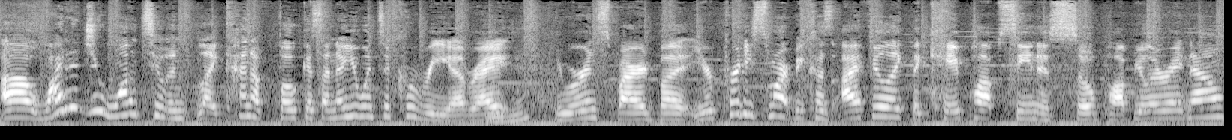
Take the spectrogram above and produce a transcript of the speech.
uh, why did you want to and like kind of focus? I know you went to Korea, right? Mm-hmm. You were inspired, but you're pretty smart because I feel like the K-pop scene is so popular right now.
